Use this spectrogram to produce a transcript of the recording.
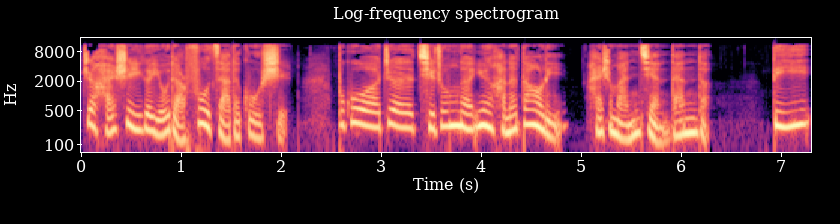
这还是一个有点复杂的故事。不过这其中呢蕴含的道理还是蛮简单的。第一，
